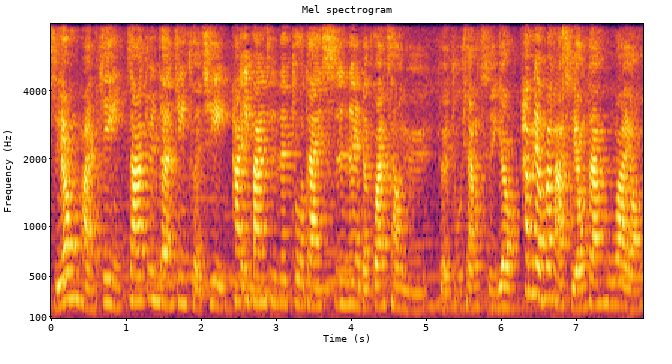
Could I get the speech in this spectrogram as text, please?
使用环境杀菌灯净水器，它一般是在坐在室内的观赏鱼水族箱使用，它没有办法使用在户外哦。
